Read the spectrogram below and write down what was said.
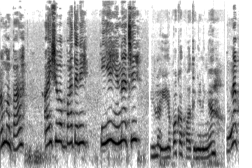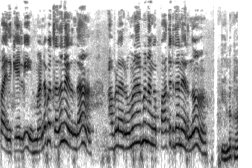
ஆமாப்பா. ஐஷோவை பார்த்தேனே ஏன் என்னாச்சு? இல்லை எப்போக்கா பார்த்தீங்க நீங்கள் என்னப்பா இது கேள்வி? மண்டபத்தில் தானே இருந்தா? அவளை ரொம்ப நேரமாக நாங்கள் பார்த்துட்டு தானே இருந்தோம். இல்லைக்கா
